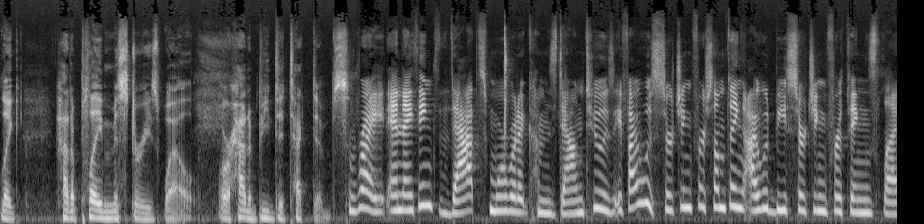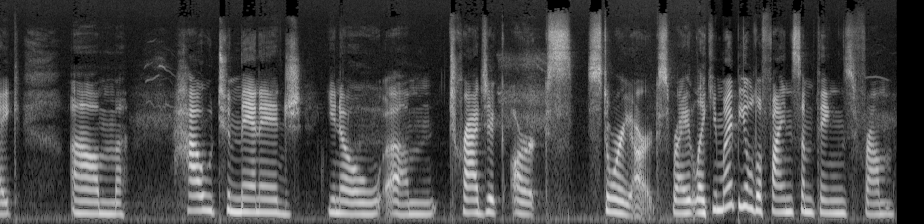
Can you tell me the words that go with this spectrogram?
like how to play mysteries well or how to be detectives Right. And I think that's more what it comes down to is if I was searching for something, I would be searching for things like um, how to manage, you know, um, tragic arcs, story arcs, right? Like you might be able to find some things from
